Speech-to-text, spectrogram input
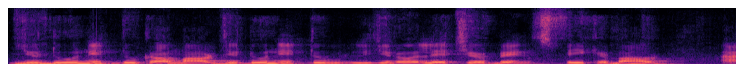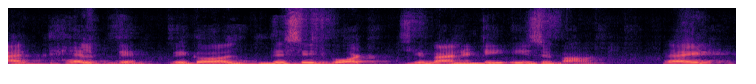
you do need to come out you do need to you know let your brain speak about and help them because this is what humanity is about right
